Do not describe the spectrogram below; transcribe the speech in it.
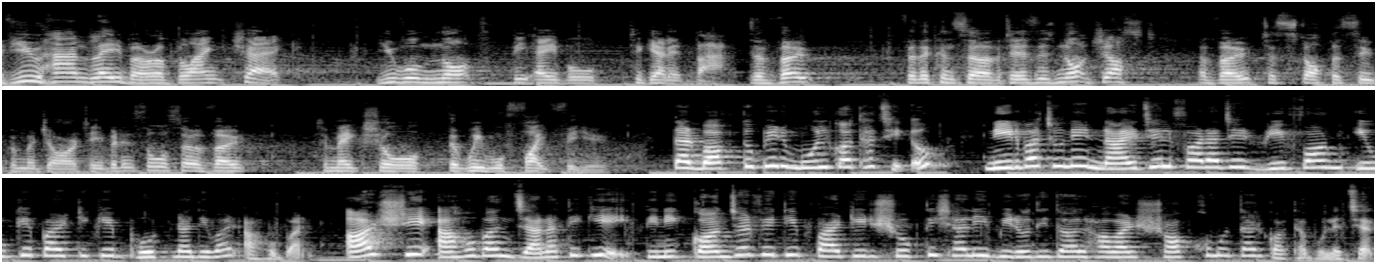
If you hand Labour a blank cheque, you will not be able to get it back. The vote for the Conservatives is not just a vote to stop a supermajority, but it's also a vote to make sure that we will fight for you. তার বক্তব্যের মূল কথা ছিল, নির্বাচনে নাইজেল ফারাজের রিফর্ম ইউকে পার্টিকে ভোট না দেওয়ার আহ্বান। আর সে আহ্বান জানাতে গিয়েই তিনি কনজারভেটিভ পার্টির শক্তিশালী বিরোধী দল হওয়ার সক্ষমতার কথা বলেছেন।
